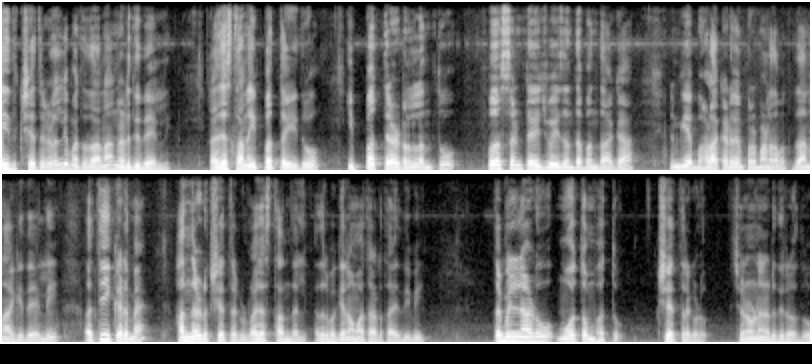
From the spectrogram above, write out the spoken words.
ಐದು ಕ್ಷೇತ್ರಗಳಲ್ಲಿ ಮತದಾನ ನಡೆದಿದೆ ಅಲ್ಲಿ. ರಾಜಸ್ಥಾನ ಇಪ್ಪತ್ತೈದು, ಇಪ್ಪತ್ತೆರಡರಲ್ಲಂತೂ ಪರ್ಸಂಟೇಜ್ ವೈಸ್ ಅಂತ ಬಂದಾಗ ನಿಮಗೆ ಬಹಳ ಕಡಿಮೆ ಪ್ರಮಾಣದ ಮತದಾನ ಆಗಿದೆ ಅಲ್ಲಿ. ಅತಿ ಕಡಿಮೆ ಹನ್ನೆರಡು ಕ್ಷೇತ್ರಗಳು ರಾಜಸ್ಥಾನದಲ್ಲಿ. ಅದರ ಬಗ್ಗೆ ನಾವು ಮಾತಾಡ್ತಾ ಇದ್ದೀವಿ. ತಮಿಳುನಾಡು ಮೂವತ್ತೊಂಬತ್ತು ಕ್ಷೇತ್ರಗಳು ಚುನಾವಣೆ ನಡೆದಿರೋದು.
